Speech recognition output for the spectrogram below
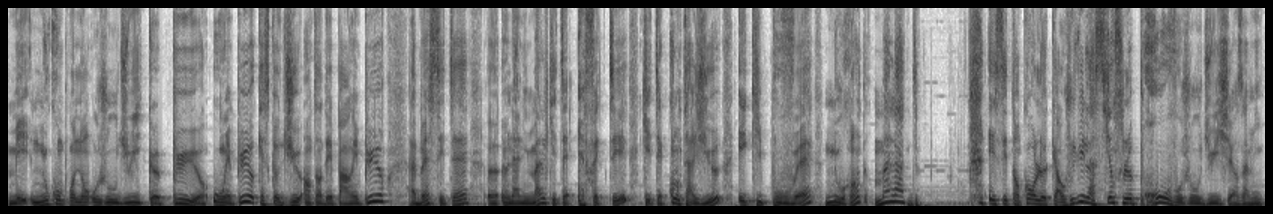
Mais nous comprenons aujourd'hui que pur ou impur, qu'est-ce que Dieu entendait par impur? Eh ben, c'était euh, un animal qui était infecté, qui était contagieux et qui pouvait nous rendre malades. Et c'est encore le cas aujourd'hui. La science le prouve aujourd'hui, chers amis.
